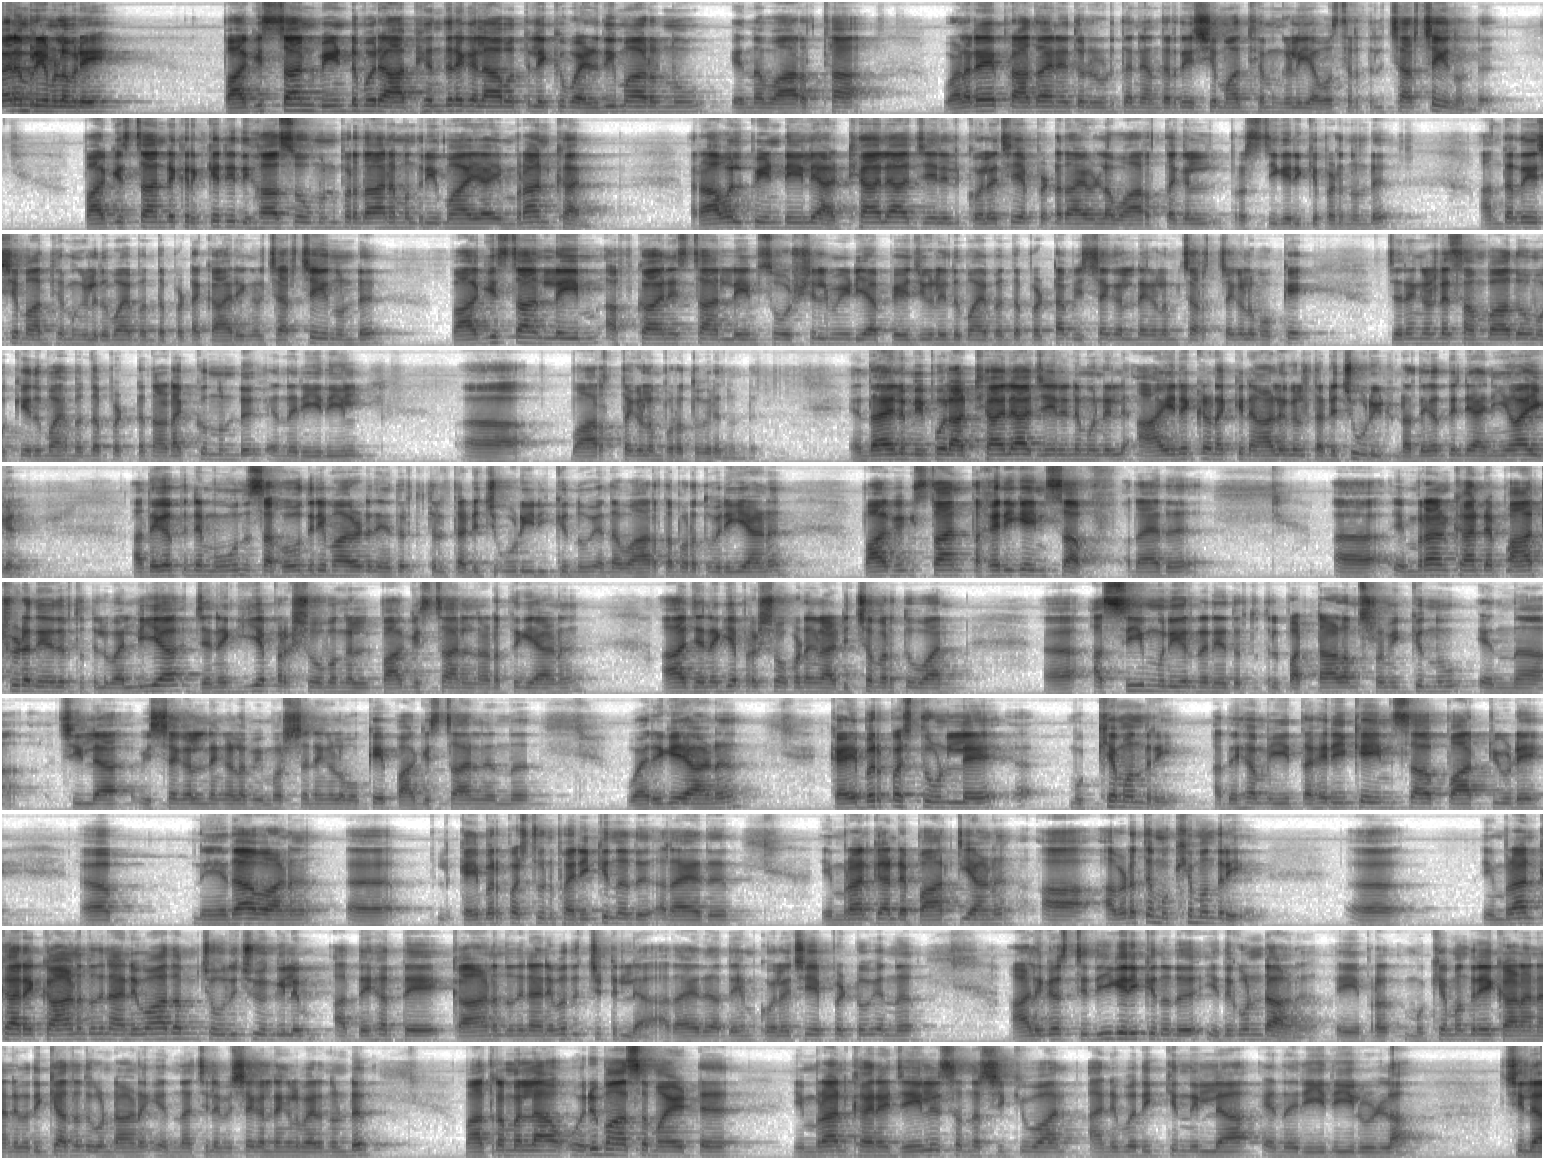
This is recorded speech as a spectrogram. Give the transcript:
നമസ്കാരം പ്രിയമുള്ളവരെ. പാകിസ്ഥാൻ വീണ്ടും ഒരു ആഭ്യന്തര കലാപത്തിലേക്ക് വഴുതി മാറുന്നു എന്ന വാർത്ത വളരെ പ്രാധാന്യത്തോടുകൂടി തന്നെ അന്തർദേശീയ മാധ്യമങ്ങൾ ഈ അവസരത്തിൽ ചർച്ച ചെയ്യുന്നുണ്ട്. പാകിസ്ഥാന്റെ ക്രിക്കറ്റ് ഇതിഹാസവും മുൻ പ്രധാനമന്ത്രിയുമായ ഇമ്രാൻഖാൻ റാവൽപിണ്ടിയിലെ അഠ്യാല ജയിലിൽ കൊല ചെയ്യപ്പെട്ടതായുള്ള വാർത്തകൾ പ്രസിദ്ധീകരിക്കപ്പെടുന്നുണ്ട്. അന്തർദേശീയ മാധ്യമങ്ങൾ ഇതുമായി ബന്ധപ്പെട്ട കാര്യങ്ങൾ ചർച്ച ചെയ്യുന്നുണ്ട്. പാകിസ്ഥാനിലെയും അഫ്ഗാനിസ്ഥാനിലെയും സോഷ്യൽ മീഡിയ പേജുകൾ ഇതുമായി ബന്ധപ്പെട്ട വിശകലനങ്ങളും ചർച്ചകളും ഒക്കെ ജനങ്ങളുടെ സംവാദവും ഒക്കെ ഇതുമായി ബന്ധപ്പെട്ട് നടക്കുന്നുണ്ട് എന്ന രീതിയിൽ വാർത്തകളും പുറത്തു വരുന്നുണ്ട്. എന്തായാലും ഇപ്പോൾ അഠ്യാല ജയിലിന് മുന്നിൽ ആയിരക്കണക്കിന് ആളുകൾ തടിച്ചുകൂടിയിട്ടുണ്ട്. അദ്ദേഹത്തിന്റെ അനുയായികൾ അദ്ദേഹത്തിന്റെ മൂന്ന് സഹോദരിമാരുടെ നേതൃത്വത്തിൽ തടിച്ചുകൂടിയിരിക്കുന്നു എന്ന വാർത്ത പുറത്തു വരികയാണ്. പാകിസ്ഥാൻ തഹരിക ഇൻസാഫ് അതായത് ഇമ്രാൻഖാന്റെ പാർട്ടിയുടെ നേതൃത്വത്തിൽ വലിയ ജനകീയ പ്രക്ഷോഭങ്ങൾ പാകിസ്ഥാനിൽ നടത്തുകയാണ്. ആ ജനകീയ പ്രക്ഷോഭങ്ങൾ അടിച്ചമർത്തുവാൻ അസീം മുനീറിന്റെ നേതൃത്വത്തിൽ പട്ടാളം ശ്രമിക്കുന്നു എന്ന ചില വിശകലനങ്ങളും വിമർശനങ്ങളും ഒക്കെ പാകിസ്ഥാനിൽ നിന്ന് വരികയാണ്. ഖൈബർ പഷ്തൂണിലെ മുഖ്യമന്ത്രി അദ്ദേഹം ഈ തഹരീക്കെ ഇൻസാഫ് പാർട്ടിയുടെ നേതാവാണ്. ഖൈബർ പഷ്തൂൺ ഭരിക്കുന്നത് അതായത് ഇമ്രാൻഖാന്റെ പാർട്ടിയാണ്. അവിടുത്തെ മുഖ്യമന്ത്രി ഇമ്രാൻഖാനെ കാണുന്നതിന് അനുവാദം ചോദിച്ചുവെങ്കിലും അദ്ദേഹത്തെ കാണുന്നതിന് അനുവദിച്ചിട്ടില്ല. അതായത് അദ്ദേഹം കൊല ചെയ്യപ്പെട്ടു എന്ന് ആളുകൾ സ്ഥിരീകരിക്കുന്നത് ഇതുകൊണ്ടാണ്. ഈ മുഖ്യമന്ത്രിയെ കാണാൻ അനുവദിക്കാത്തത് കൊണ്ടാണ് എന്ന ചില വിശകലനങ്ങൾ വരുന്നുണ്ട്. മാത്രമല്ല ഒരു മാസമായിട്ട് ഇമ്രാൻഖാനെ ജയിലിൽ സന്ദർശിക്കുവാൻ അനുവദിക്കുന്നില്ല എന്ന രീതിയിലുള്ള ചില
